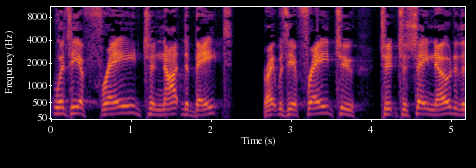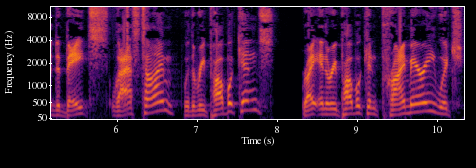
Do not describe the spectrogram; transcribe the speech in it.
was he afraid to not debate? Right? Was he afraid to to, to say no to the debates last time with the Republicans, right? In the Republican primary, which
